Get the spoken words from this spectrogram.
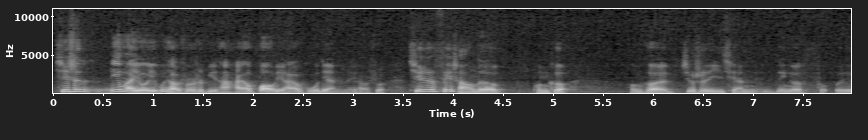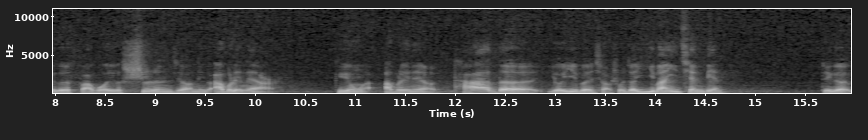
其实另外有一部小说是比它还要暴力、还要古典的那小说，其实非常的朋克。朋克就是以前那个一个法国一个诗人叫那个阿布雷内尔，给用阿布雷内尔，他的有一本小说叫《一万一千篇》，这个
